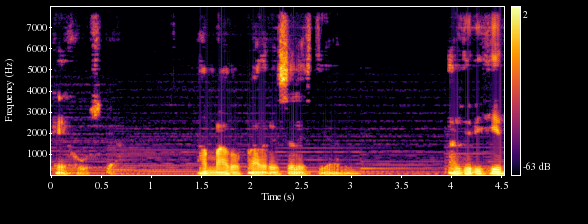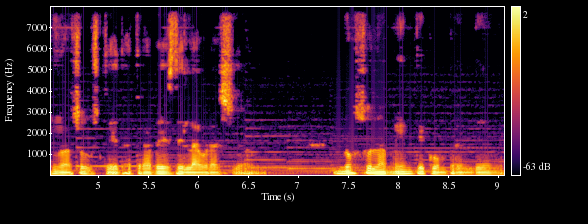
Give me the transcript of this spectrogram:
que juzga. Amado Padre Celestial, al dirigirnos a usted a través de la oración, no solamente comprendemos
